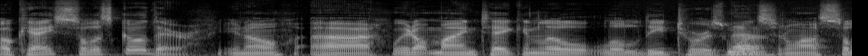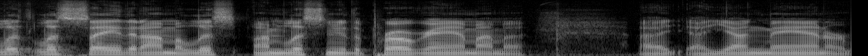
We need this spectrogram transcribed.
Okay, so let's go there. You know, uh, we don't mind taking little little detours No. once in a while. So let, let's say that I'm a lis- I'm listening to the program. I'm a, a a young man or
